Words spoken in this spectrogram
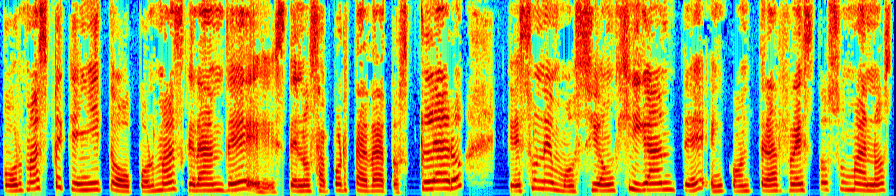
por más pequeñito o por más grande, este, nos aporta datos. Claro que es una emoción gigante encontrar restos humanos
